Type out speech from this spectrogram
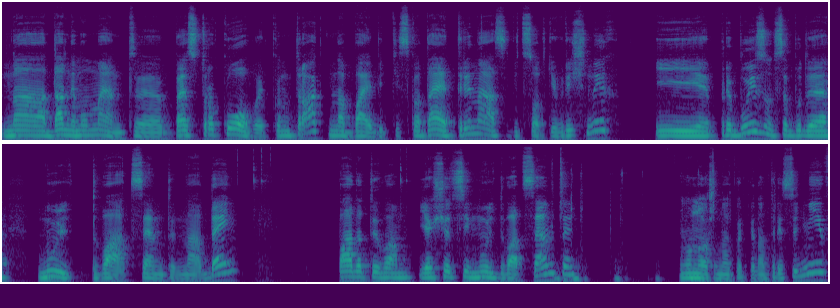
На даний момент е, безстроковий контракт на Bybit складає 13% річних, і приблизно це буде 0,2 центи на день падати вам. Якщо ці 0,2 центи помножимо, наприклад, на 30 днів,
